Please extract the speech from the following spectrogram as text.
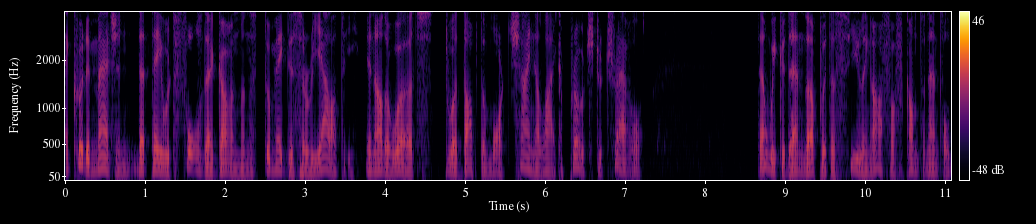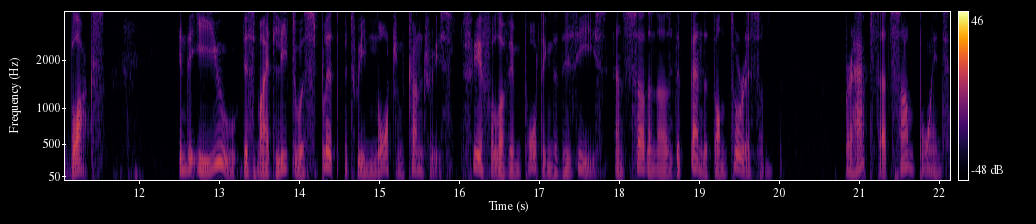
I could imagine that they would force their government to make this a reality, in other words, to adopt a more China-like approach to travel. Then we could end up with a sealing off of continental blocks. In the EU, this might lead to a split between northern countries, fearful of importing the disease, and southerners dependent on tourism. Perhaps at some point,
